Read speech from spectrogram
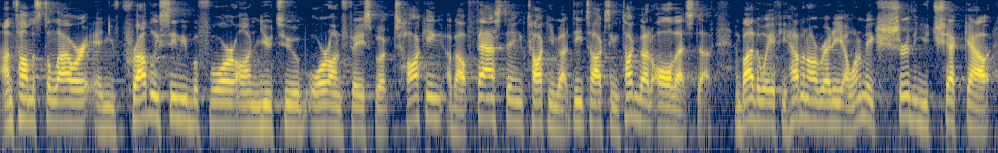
I'm Thomas DeLauer, and you've probably seen me before on YouTube or on Facebook talking about fasting, talking about detoxing, talking about all that stuff. And by the way, if you haven't already, I want to make sure that you check out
